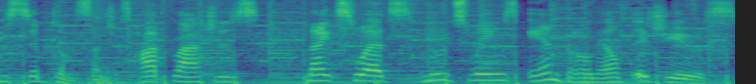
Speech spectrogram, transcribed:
ease symptoms such as hot flashes, night sweats, mood swings, and bone health issues.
